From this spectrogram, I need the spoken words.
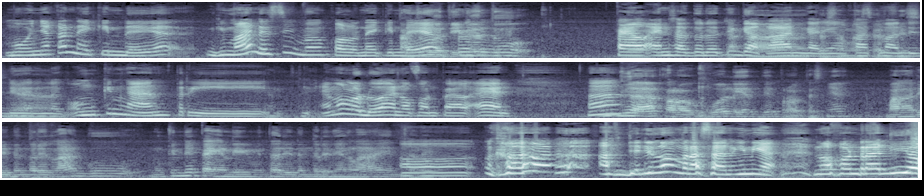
Maunya kan naikin daya Gimana sih bang kalau naikin daya 123 proses- tuh PLN 123 Ah, kan nggak customer diangkat service-nya. didengerin lagi. Oh mungkin ngantri. Emang lo doain nelfon PLN? Hah? enggak kalau gue lihat dia protesnya malah didengerin lagu mungkin dia pengen diminta didengerin yang lain. Oh, ah, jadi lo merasa ini ya, nelfon radio.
